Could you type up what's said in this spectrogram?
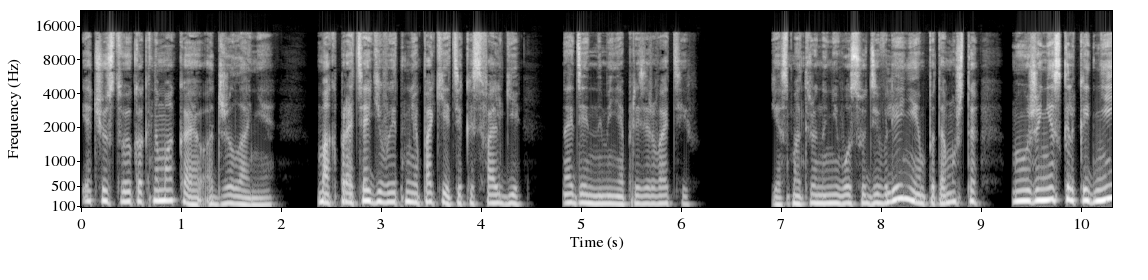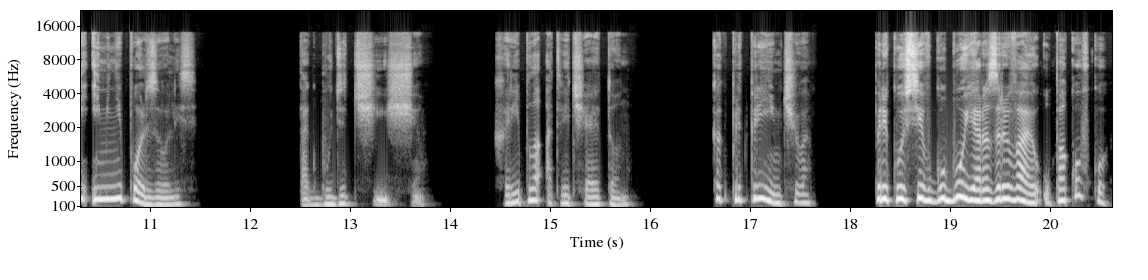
Я чувствую, как намокаю от желания. Мак протягивает мне пакетик из фольги. Надень на меня презерватив. Я смотрю на него с удивлением, потому что мы уже несколько дней ими не пользовались. «Так будет чище», — хрипло отвечает он. Как предприимчиво. Прикусив губу, я разрываю упаковку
